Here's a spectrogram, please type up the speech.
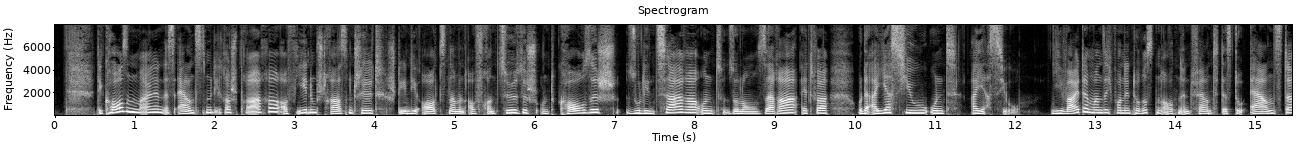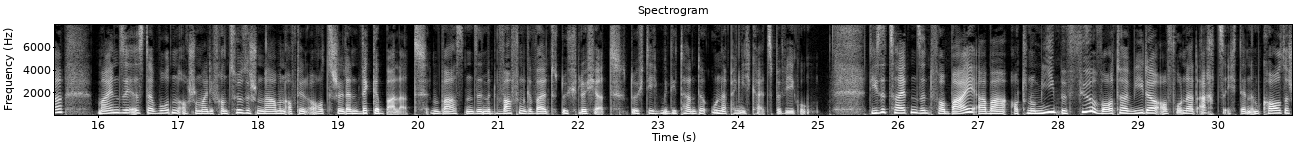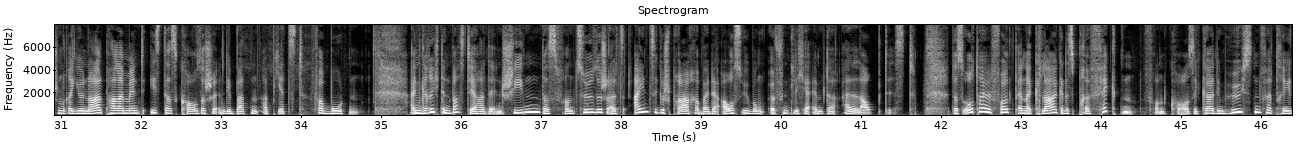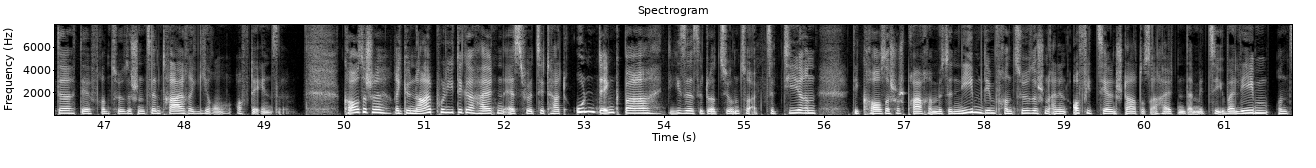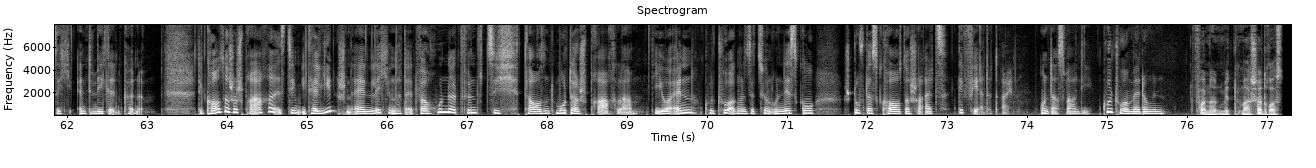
Die Korsen meinen es ernst mit ihrer Sprache. Auf jedem Straßenschild stehen die Ortsnamen auf Französisch und Korsisch, Sulinzara und Solonsara etwa oder Ajaccio und Ajaccio. Je weiter man sich von den Touristenorten entfernt, desto ernster meinen sie es, da wurden auch schon mal die französischen Namen auf den Ortsschildern weggeballert, im wahrsten Sinn mit Waffengewalt durchlöchert durch die militante Unabhängigkeitsbewegung. Diese Zeiten sind vorbei, aber Autonomiebefürworter wieder auf 180, denn im korsischen Regionalparlament ist das Korsische in Debatten ab jetzt verboten. Ein Gericht in Bastia hatte entschieden, dass Französisch als einzige Sprache bei der Ausübung öffentlicher Ämter erlaubt ist. Das Urteil folgt einer Klage des Präfekten von Korsika, dem höchsten Vertreter der französischen Zentralregierung auf der Insel. Korsische Regionalpolitiker halten es für Zitat undenkbar, diese Situation zu akzeptieren. Die korsische Sprache müsse neben dem Französischen einen offiziellen Status erhalten, damit sie überleben und sich entwickeln könne. Die korsische Sprache ist dem Italienischen ähnlich und hat etwa 150.000 Muttersprachler. Die UN-Kulturorganisation UNESCO stuft das Korsische als gefährdet ein. Und das waren die Kulturmeldungen. Von und mit Marsha Drost.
